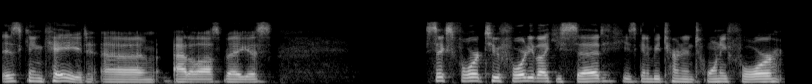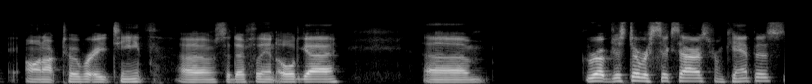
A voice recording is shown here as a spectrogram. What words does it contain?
is Kincaid um, out of Las Vegas. 6'4", 240, like you said. He's going to be turning 24 on October 18th. Uh, so definitely an old guy. Um, grew up just over six hours from campus.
